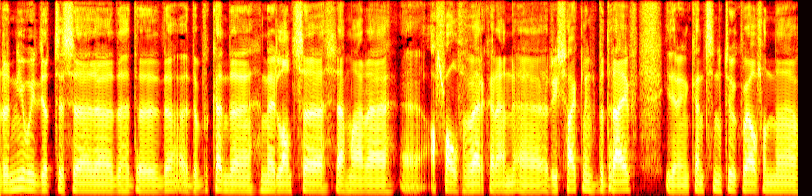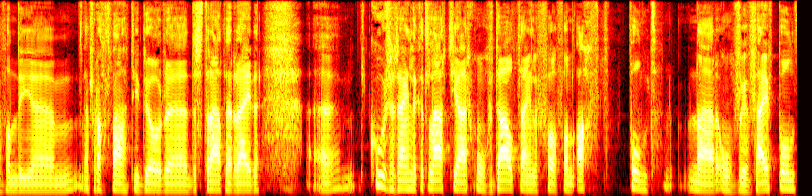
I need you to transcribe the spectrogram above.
Renewy, dat is uh, de, de, de, de, bekende Nederlandse zeg maar, uh, afvalverwerker en recyclingsbedrijf. Iedereen kent ze natuurlijk wel van, van die um, vrachtwagens die door de straten rijden. Ehm, die koers is eigenlijk het laatste jaar gewoon gedaald eigenlijk van, van 8 pond naar ongeveer 5 pond.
